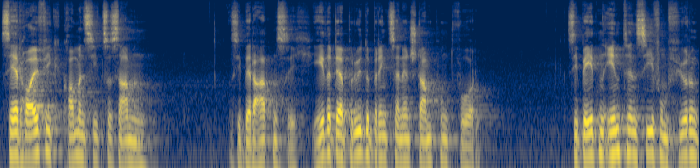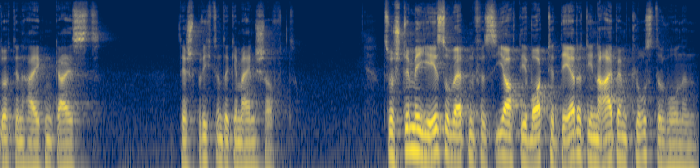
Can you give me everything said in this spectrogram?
Sehr häufig kommen sie zusammen. Sie beraten sich. Jeder der Brüder bringt seinen Standpunkt vor. Sie beten intensiv um Führung durch den Heiligen Geist. Der spricht in der Gemeinschaft. Zur Stimme Jesu werden für sie auch die Worte derer, die nahe beim Kloster wohnen.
